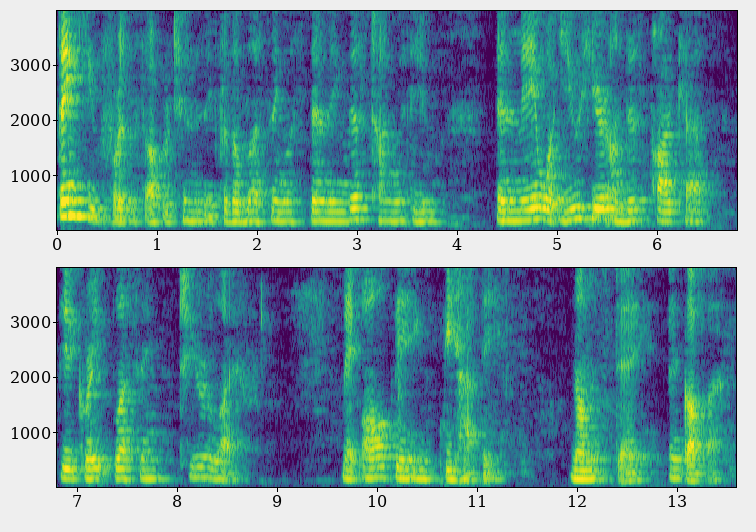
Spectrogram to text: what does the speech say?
Thank you for this opportunity, for the blessing of spending this time with you. And may what you hear on this podcast be a great blessing to your life. May all beings be happy. Namaste and God bless.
